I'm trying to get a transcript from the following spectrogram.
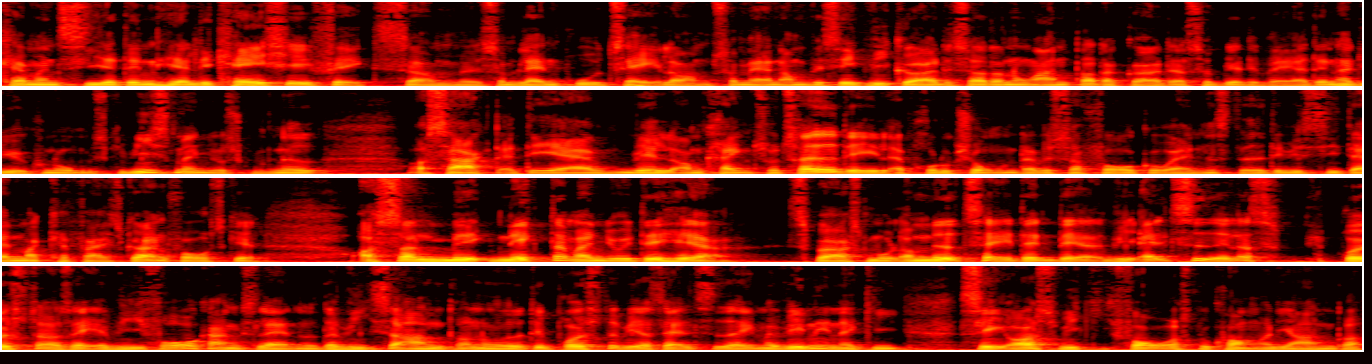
kan man sige, at den her lækageeffekt, som, som landbruget taler om, som er, at hvis ikke vi gør det, så er der nogle andre, der gør det, og så bliver det værre. Den har de økonomiske vismænd jo skudt ned og sagt, at det er vel omkring to tredjedel af produktionen, der vil så foregå andet sted. Det vil sige, at Danmark kan faktisk gøre en forskel. Og så nægter man jo i det her spørgsmål og medtage den der, vi altid ellers bryster os af, at vi er foregangslandet, der viser andre noget. Det bryster vi os altid af med vindenergi. Se os, vi gik forrest, nu kommer de andre.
